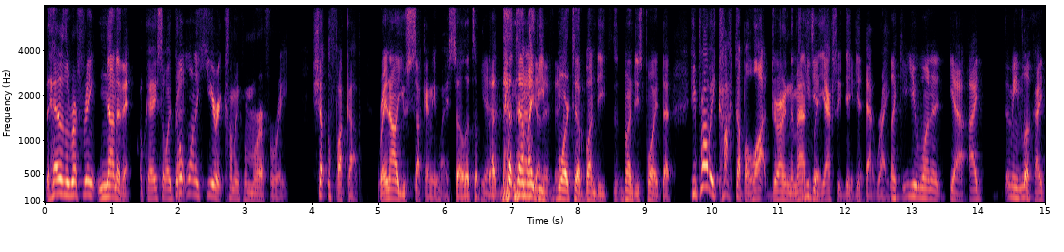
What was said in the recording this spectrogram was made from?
the head of the referee, none of it. Okay. So I don't Right. want to hear it coming from a referee. Shut the fuck up. Right now, you suck anyway. So that's a Yeah, that, that, that might be more to Bundee Bundee's point that he probably cocked up a lot during the match, He but he actually did He get that right. Like you want to, yeah. I, I mean, look, I,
